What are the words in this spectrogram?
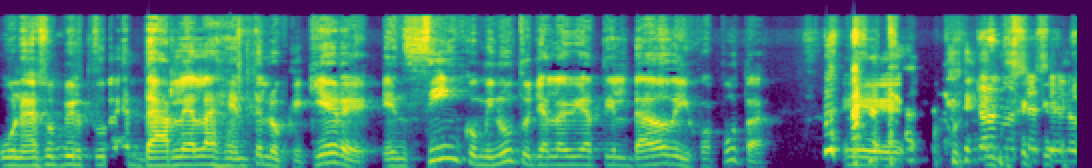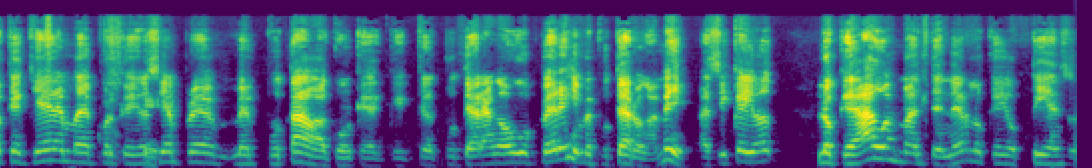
una de sus virtudes es darle a la gente lo que quiere. En cinco minutos ya le había tildado de hijo de puta. Eh, yo no sé si es lo que quieren, porque yo siempre me emputaba con que, que, putearan a Hugo Pérez y me putearon a mí. Así que yo lo que hago es mantener lo que yo pienso.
